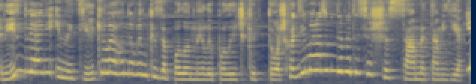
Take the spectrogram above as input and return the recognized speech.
Різдвяні і не тільки лего новинки заполонили полички, тож ходімо разом дивитися, що саме там є. І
